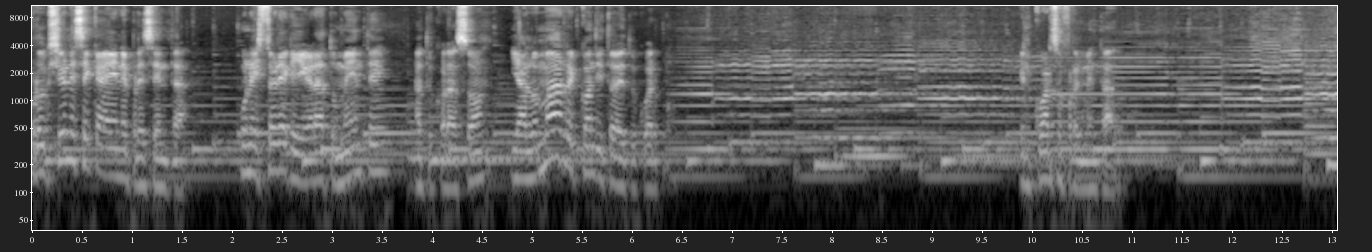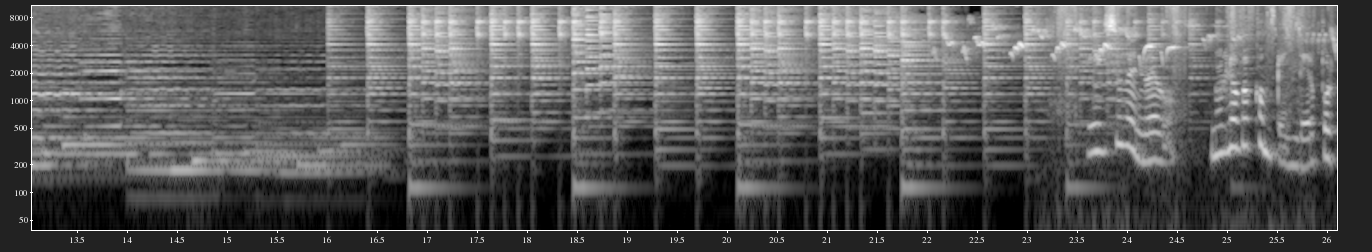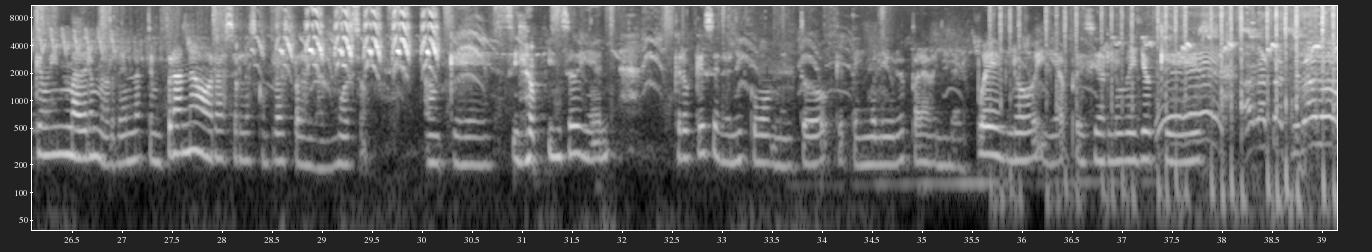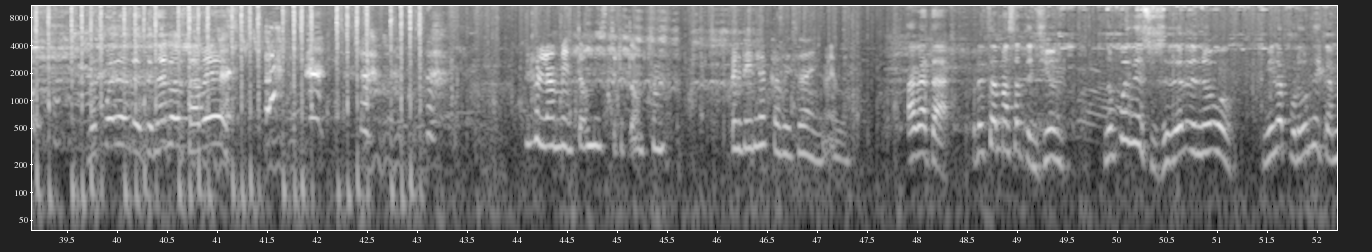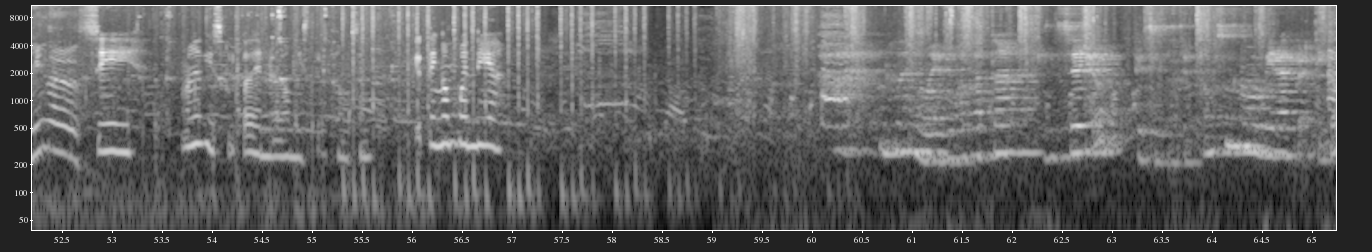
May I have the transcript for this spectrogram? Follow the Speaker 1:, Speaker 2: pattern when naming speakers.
Speaker 1: Producciones SKN presenta una historia que llegará a tu mente, a tu corazón y a lo más recóndito de tu cuerpo. El cuarzo fragmentado.
Speaker 2: ¿Qué hizo de nuevo? No logro comprender por qué mi madre me ordena temprana hora hacer las compras para el almuerzo. Aunque, si lo pienso bien, creo que es el único momento que tengo libre para venir al pueblo y apreciar lo bello que es.
Speaker 3: ¡Ágata, cuidado! ¡No puedes detenerlo esta vez!
Speaker 2: Lo lamento, Mr. Thompson. Perdí la cabeza de nuevo.
Speaker 3: Ágata, presta más atención. No puede suceder de nuevo. Mira por dónde caminas.
Speaker 2: Sí, una disculpa de nuevo, Mr. Thompson. Que tenga un buen día. Agatha. ¿En serio? Que si Mr. Thompson no hubiera advertido,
